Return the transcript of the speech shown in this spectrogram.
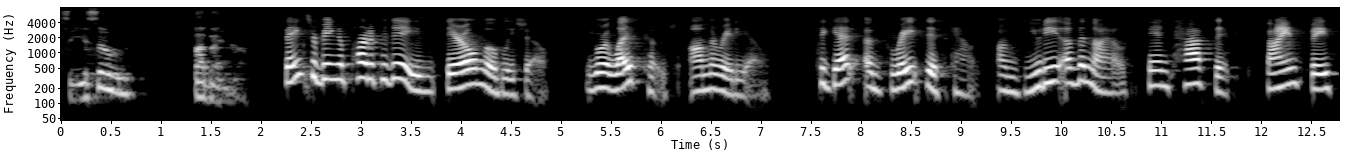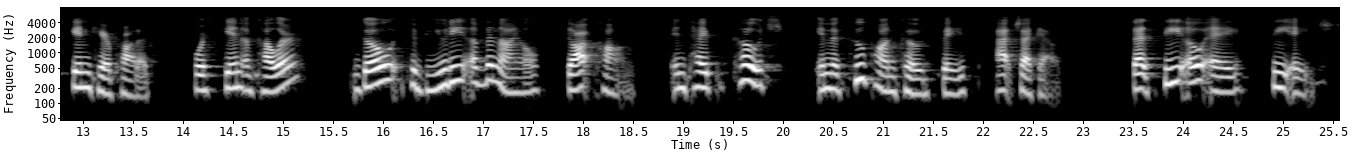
See you soon. Bye bye now. Thanks for being a part of today's Darryl Mobley Show, your life coach on the radio. To get a great discount on Beauty of the Nile's fantastic science based skincare products for skin of color, go to beautyofthenile.com and type coach in the coupon code space at checkout. That's C O A C H.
